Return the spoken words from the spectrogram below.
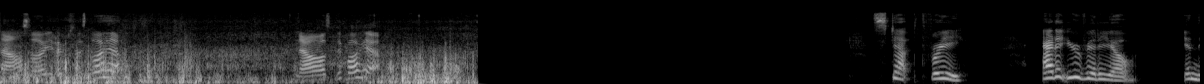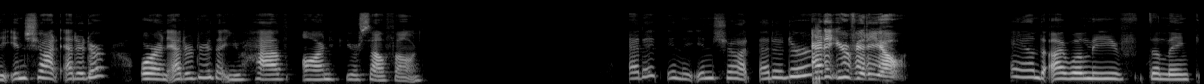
No, så är det precis på här. Ja, det på. Step three, edit your video in the InShot editor or an editor that you have on your cell phone. Edit in the InShot editor. Edit your video. And I will leave the link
